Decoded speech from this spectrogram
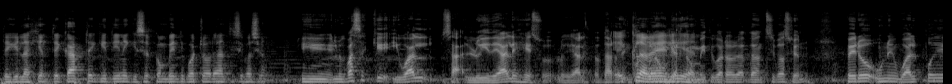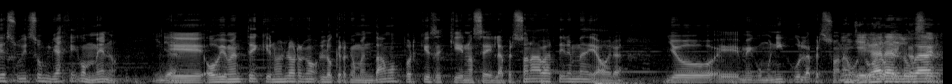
de que la gente capte que tiene que ser con 24 horas de anticipación? Y lo que pasa es que igual, o sea, lo ideal es eso, lo ideal es tratar de Eh, claro, es un viaje con 24 horas de anticipación, pero uno igual puede subirse un viaje con menos. Eh, obviamente que no es lo, lo que recomendamos porque es que, no sé, la persona va a partir en media hora, yo eh, me comunico con la persona. Llegar al lugar. hacer,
